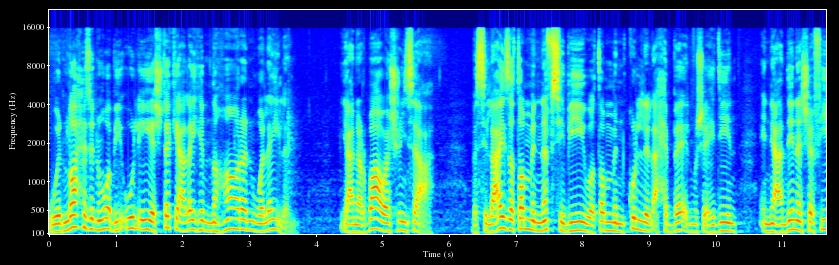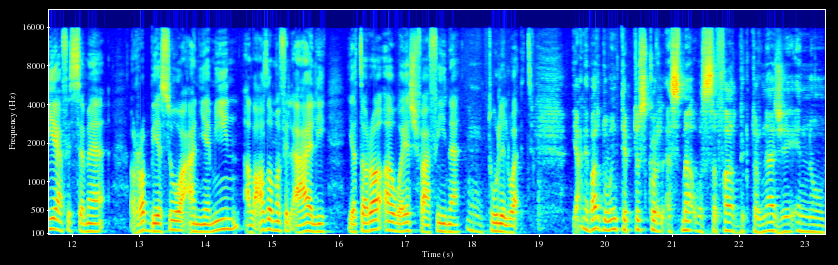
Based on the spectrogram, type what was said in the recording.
ونلاحظ إن هو بيقول إيه يشتكي عليهم نهارا وليلا يعني 24 ساعة. بس اللي عايز أطمن نفسي بيه وأطمن كل الأحباء المشاهدين إن عندنا شفيع في السماء الرب يسوع عن يمين العظمة في الأعالي يتراءى ويشفع فينا طول الوقت. يعني برضو وأنت بتذكر الأسماء والصفات دكتور ناجي إنه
